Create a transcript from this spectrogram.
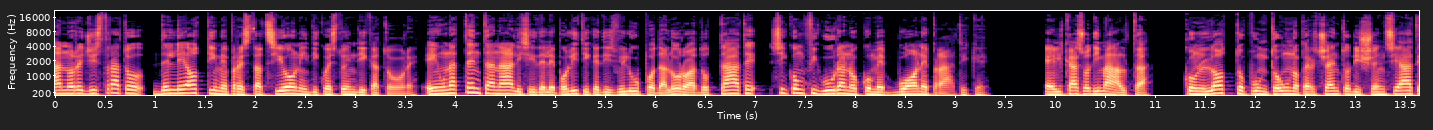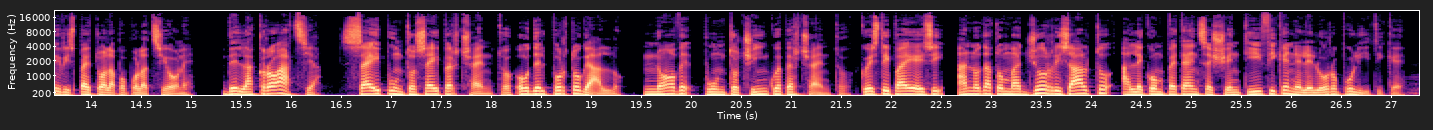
hanno registrato delle ottime prestazioni di questo indicatore e un'attenta analisi delle politiche di sviluppo da loro adottate si configurano come buone pratiche. È il caso di Malta, con l'8.1% di scienziati rispetto alla popolazione, della Croazia 6.6% o del Portogallo 9.5%. Questi paesi hanno dato maggior risalto alle competenze scientifiche nelle loro politiche.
